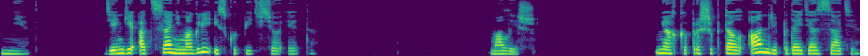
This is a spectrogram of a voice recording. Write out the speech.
Нет, деньги отца не могли искупить все это. Малыш. Мягко прошептал Анри, подойдя сзади,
